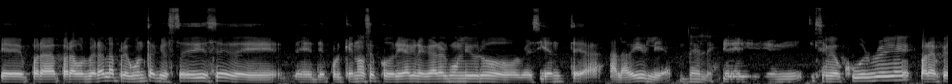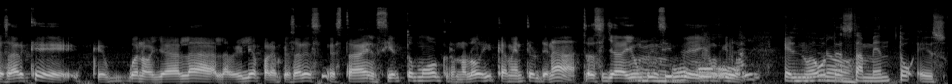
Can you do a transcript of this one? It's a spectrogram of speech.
eh, para, para volver a la pregunta que usted dice de, de, de por qué no se podría agregar algún libro reciente a, a la Biblia. Dele. Eh, se me ocurre, para empezar, que, que, bueno, ya la, la Biblia, para empezar, es- está en cierto modo cronológicamente ordenada. Entonces ya hay un principio y hay un Oh, oh, oh. final. El Nuevo No. Testamento es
